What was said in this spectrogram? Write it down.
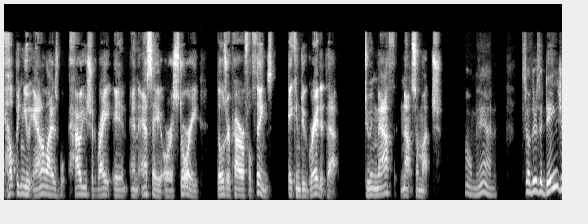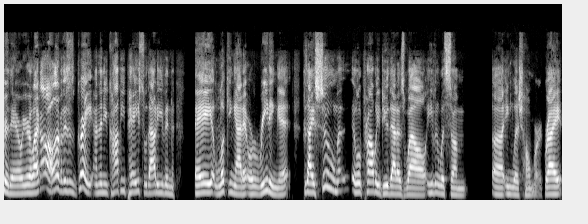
helping you analyze how you should write an, an essay or a story. Those are powerful things. It can do great at that. Doing math, not so much. Oh man. So there's a danger there where you're like, oh, look, this is great. And then you copy paste without even a looking at it or reading it. Because I assume it will probably do that as well, even with some uh English homework, right?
